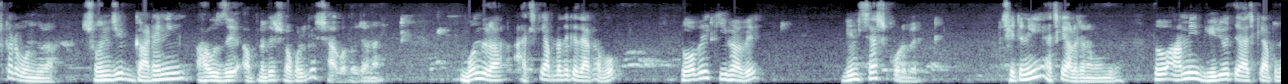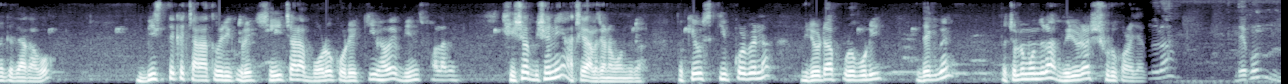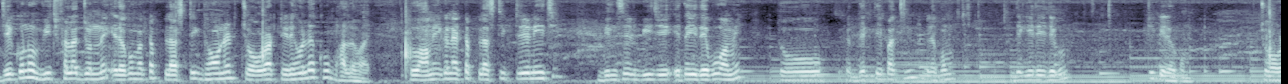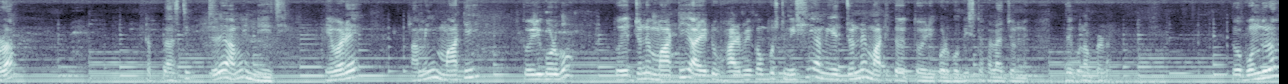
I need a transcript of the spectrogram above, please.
নমস্কার বন্ধুরা, সঞ্জীব গার্ডেনিং হাউসে আপনাদের সকলকে স্বাগত জানাই। বন্ধুরা, আজকে আপনাদেরকে দেখাবো টবে কীভাবে বিনস চাষ করবে, সেটা নিয়ে আজকে আলোচনা বন্ধুরা। তো আমি ভিডিওতে আজকে আপনাদেরকে দেখাবো বীজ থেকে চারা তৈরি করে, সেই চারা বড় করে কীভাবে বিনস ফলাবেন সেসব বিষয় নিয়ে আজকে আলোচনা বন্ধুরা। তো কেউ স্কিপ করবেন না, ভিডিওটা পুরোপুরি দেখবেন। তো চলুন বন্ধুরা, ভিডিওটা শুরু করা যাক। বন্ধুরা, দেখুন যে কোনো বীজ ফেলার জন্য এরকম একটা প্লাস্টিক ধরনের চওড়া টেরে হলে খুব ভালো হয়। তো আমি এখানে একটা প্লাস্টিক ট্রে নিয়েছি। বিনসের বীজ এতেই দেবো আমি। তো দেখতেই পাচ্ছেন, এরকম। দেখিয়ে দিই, দেখুন। ঠিক এরকম। চওড়া একটা প্লাস্টিক ট্রে আমি নিয়েছি। এবারে আমি মাটি তৈরি করব। তো এর জন্য মাটি আর একটু ভার্মি কম্পোস্ট মিশিয়ে আমি এর জন্য মাটি তৈরি করব বীজটা ফেলার জন্য। দেখুন আপনারা। তো বন্ধুরা,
